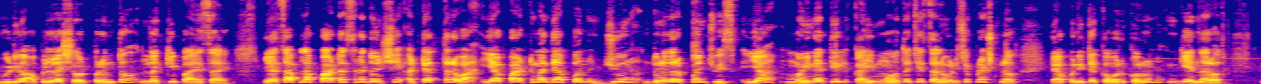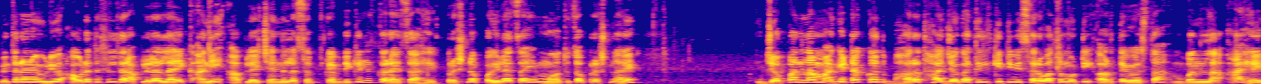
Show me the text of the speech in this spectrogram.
व्हिडिओ आपल्याला शेवटपर्यंत नक्की पाहायचा आहे. याचा आपला पाठ असणार आहे दोनशे अठ्ठ्याहत्तरवा या पाठमध्ये आपण जून दोन हजार पंचवीस या महिन्यातील काही महत्त्वाचे चालवण्याचे प्रश्न हे आपण इथे कव्हर करून घेणार आहोत. मित्रांनो व्हिडिओ आवडत असेल तर आपल्याला लाईक आणि आपल्या चॅनलला सबस्क्राईब देखील करायचा आहे. प्रश्न पहिलाच आहे महत्त्वाचा प्रश्न आहे. जपानला मागे टाकत भारत हा जगातील कितवी सर्वात मोठी अर्थव्यवस्था बनला आहे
